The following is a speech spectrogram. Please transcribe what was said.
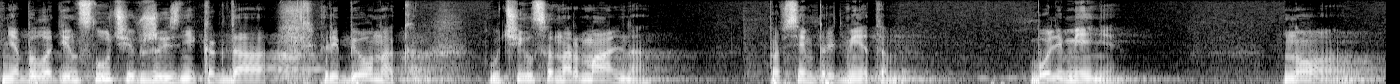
У меня был один случай в жизни, когда ребенок учился нормально по всем предметам, более-менее. Но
